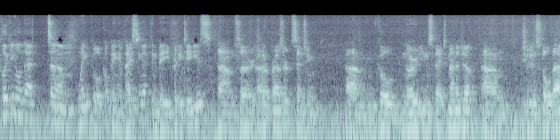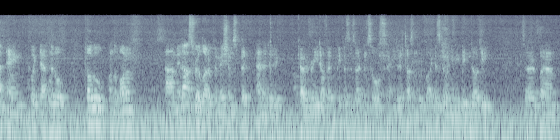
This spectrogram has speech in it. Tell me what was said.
clicking on that um, link or copying and pasting it can be pretty tedious. Um, so a browser extension um, called Node Inspect Manager, um, you should install that and click that little toggle on the bottom. Um, it asks for a lot of permissions, but Anna did a code read of it because it's open source and it doesn't look like it's doing anything dodgy. So um,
